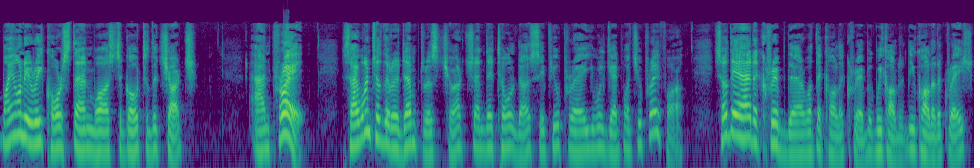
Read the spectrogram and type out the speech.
my only recourse then was to go to the church and pray. So I went to the Redemptorist Church and they told us if you pray, you will get what you pray for. So they had a crib there, what they call a crib. We called it, you call it a creche.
